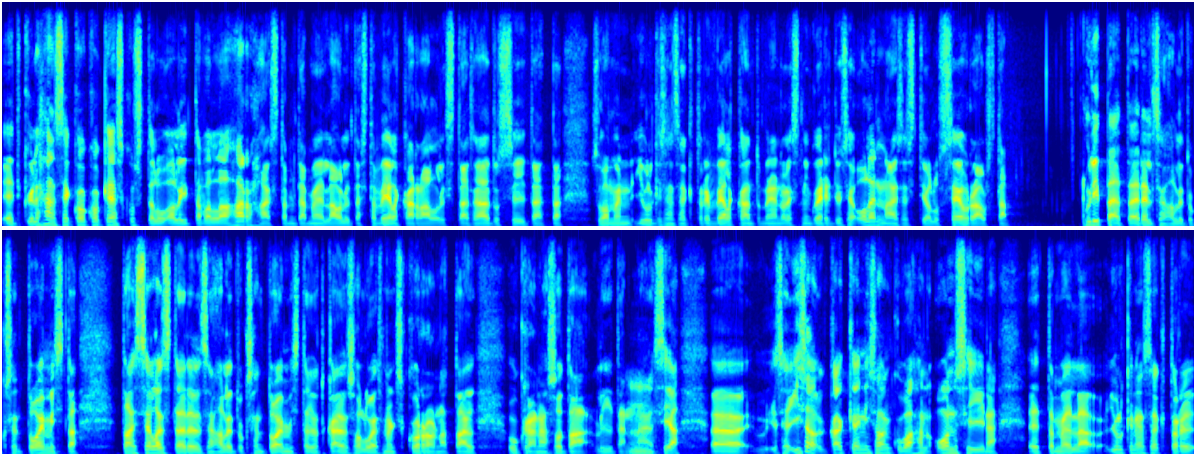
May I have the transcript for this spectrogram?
et kyllähän se koko keskustelu oli tavallaan harhaista, mitä meillä oli tästä velkarallista. Se ajatus siitä, että Suomen julkisen sektorin velkaantuminen olisi niin kuin erityisen olennaisesti ollut seurausta – ylipäätään edellisen hallituksen toimista tai sellaisista edellisen hallituksen toimista, jotka ei olisi ollut esimerkiksi korona- tai Ukrainan sotaliitännäisiä. Mm. Se iso, kaikkein isoin kuvahan on siinä, että meillä julkinen sektori,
